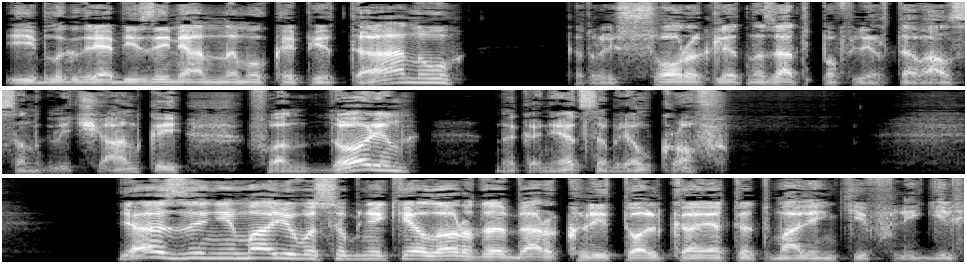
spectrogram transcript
и благодаря безымянному капитану который сорок лет назад пофлиртовал с англичанкой, Фандорин наконец обрел кров. «Я занимаю в особняке лорда Беркли только этот маленький флигель.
